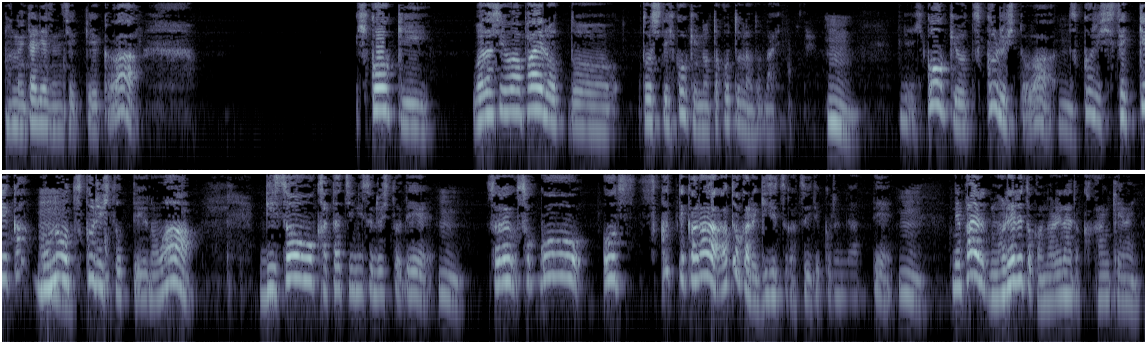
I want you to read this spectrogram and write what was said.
あの、イタリア人の設計家が、飛行機、私はパイロットとして飛行機に乗ったことなどない。うん。で飛行機を作る人はう、ん作るし、設計家うんものを作る人っていうのは、理想を形にする人で、うん。それ、そこを作ってから、後から技術がついてくるんであって、うん。で、パイロット乗れるとか乗れないとか関係ないんだ。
